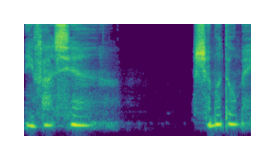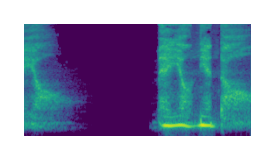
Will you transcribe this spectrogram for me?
你发现什么都没有，没有念头。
